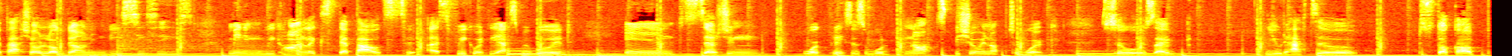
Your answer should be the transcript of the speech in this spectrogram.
a partial lockdown in these cities, meaning we can't like step out to, as frequently as we would, and certain workplaces would not be showing up to work. So it's like you'd have to stock up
